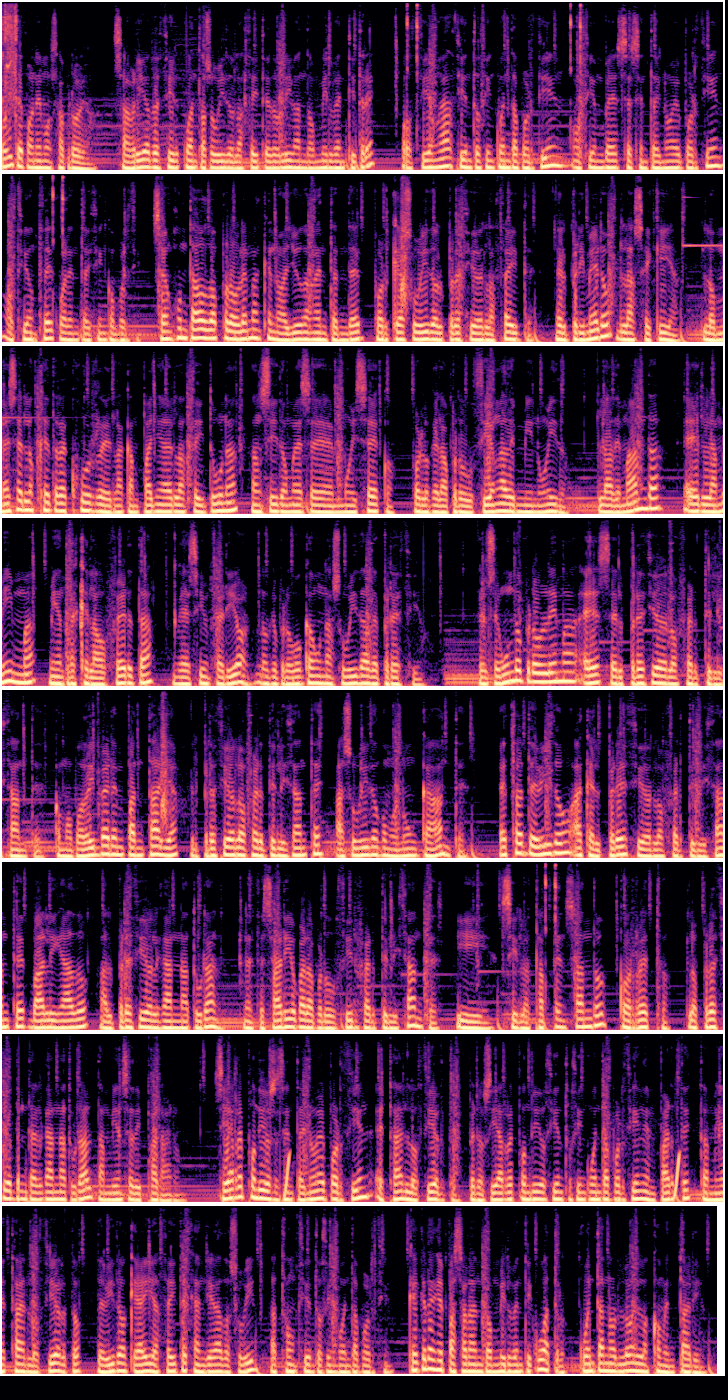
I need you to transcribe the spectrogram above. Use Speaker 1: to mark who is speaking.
Speaker 1: Hoy te ponemos a prueba. ¿Sabrías decir cuánto ha subido el aceite de oliva en 2023? Opción A 150%, opción B 69%, opción C 45%. Se han juntado dos problemas que nos ayudan a entender por qué ha subido el precio del aceite. El primero, la sequía. Los meses en los que transcurre la campaña de la aceituna han sido meses muy secos, por lo que la producción ha disminuido. La demanda es la misma, mientras que la oferta es inferior, lo que provoca una subida de precio. El segundo problema es el precio de los fertilizantes. Como podéis ver en pantalla, el precio de los fertilizantes ha subido como nunca antes. Esto es debido a que el precio de los fertilizantes va ligado al precio del gas natural, necesario para producir fertilizantes. Y si lo estás pensando, correcto, los precios del gas natural también se dispararon. Si has respondido 69% está en lo cierto, pero si has respondido 150% en parte también está en lo cierto, debido a que hay aceites que han llegado a subir hasta un 150%. ¿Qué crees que pasará en 2024? Cuéntanoslo en los comentarios.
